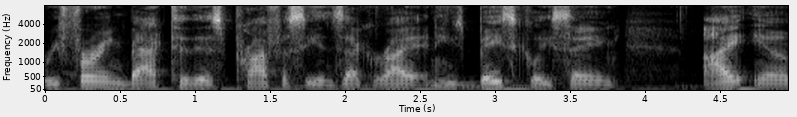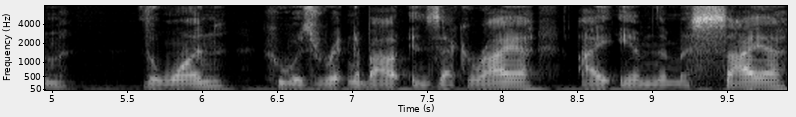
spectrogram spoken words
referring back to this prophecy in Zechariah, and he's basically saying, I am the one who was written about in Zechariah. I am the Messiah.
